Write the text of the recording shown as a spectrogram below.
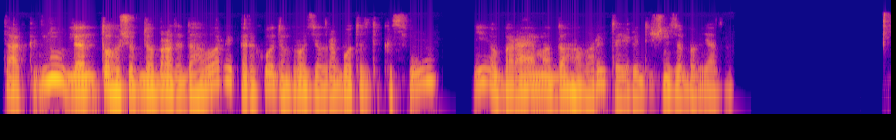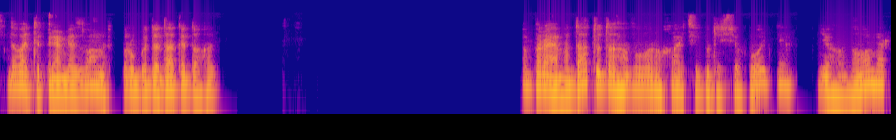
Так, ну для того, щоб добрати договори, переходимо в розділ роботи з ДКСУ і обираємо договори та юридичні зобов'язання. Давайте прямо я з вами спробую додати договір. Обираємо дату договору, хай це буде сьогодні, його номер.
